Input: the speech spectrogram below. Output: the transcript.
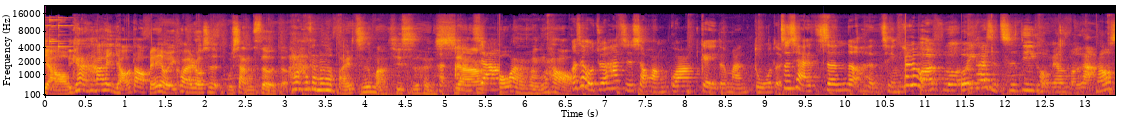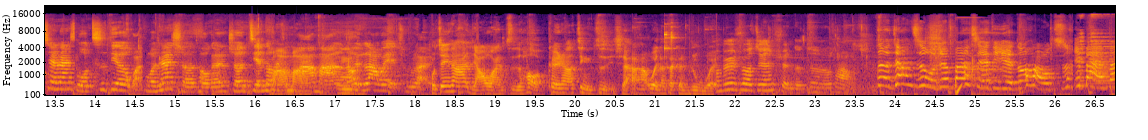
摇，你看它会摇到没有一块肉是不上色的，还有它的那个白芝麻其实很香，很香口感很好而。且我觉得它其实小黄瓜给的蛮多的，吃起来真的很清但是我要说，我一开始吃第一口没有什么辣，然后现在我吃第二碗，我现在舌头跟舌尖都开始麻麻的，嗯然后辣味也出来。我建议大家摇完之后，可以让它静置一下，让它味道再更入味我。必须说，今天选的真的都太好吃。对，这样子我觉得拌鞋底也都好吃，一百分。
